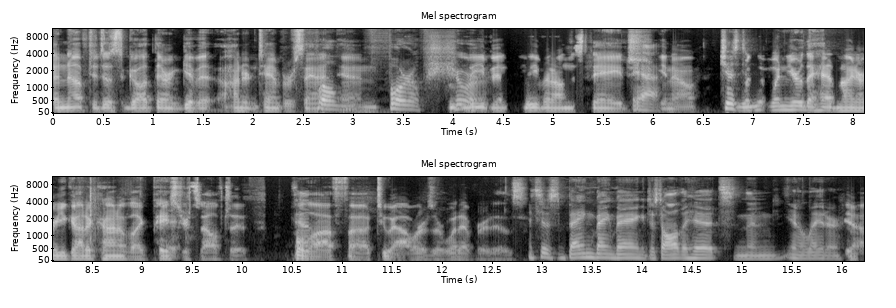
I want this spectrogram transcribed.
enough to just go out there and give it one hundred and ten percent Well, and for sure. leave it leave it on the stage. Yeah. you know. just when when you're the headliner, you got to kind of like pace yourself to pull Yeah. off uh, two hours or whatever it is. it's just bang bang bang, just all the hits, and then you know later. Yeah,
